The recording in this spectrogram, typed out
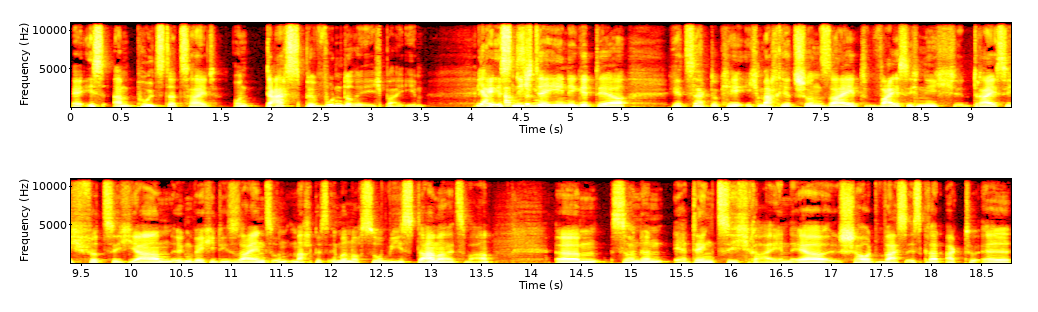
er ist am Puls der Zeit und das bewundere ich bei ihm. Ja, er ist absolut. nicht derjenige, der jetzt sagt, okay, ich mache jetzt schon seit, weiß ich nicht, 30, 40 Jahren irgendwelche Designs und macht es immer noch so, wie es damals war. Ähm, sondern er denkt sich rein. Er schaut, was ist gerade aktuell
